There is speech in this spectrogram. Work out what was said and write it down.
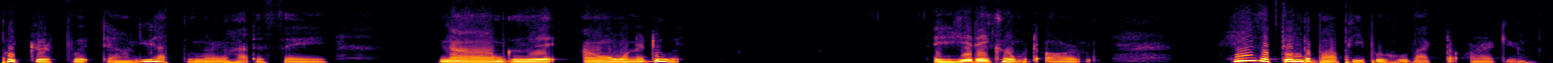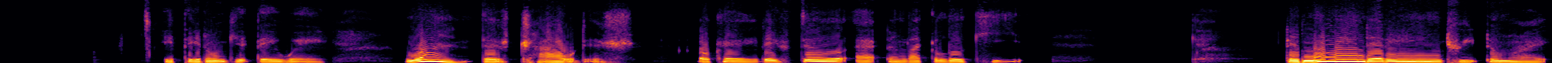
put your foot down. You have to learn how to say, Nah, I'm good. I don't want to do it. And here they come with the argument. Here's the thing about people who like to argue. If they don't get their way, one, they're childish. Okay, they still acting like a little kid. Did my man daddy ain't treat them right,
